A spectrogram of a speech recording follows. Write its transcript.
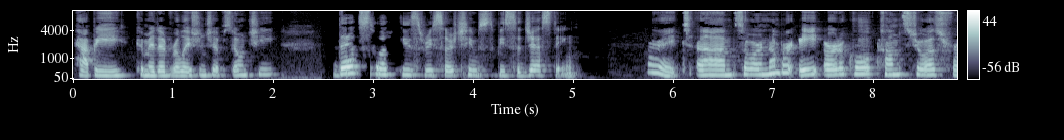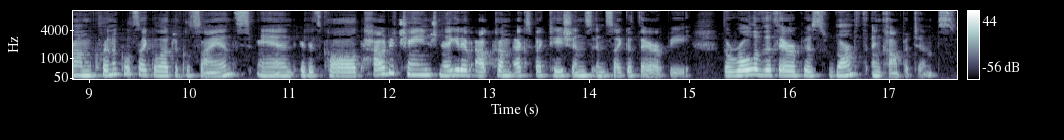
happy, committed relationships don't cheat. That's what this research seems to be suggesting. All right. Um, so our number eight article comes to us from Clinical Psychological Science, and it is called How to Change Negative Outcome Expectations in Psychotherapy The Role of the Therapist's Warmth and Competence.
